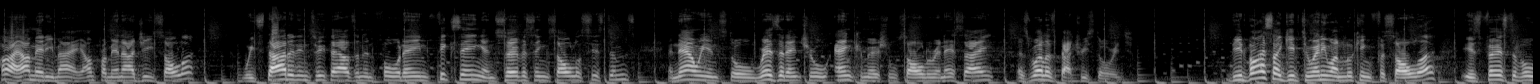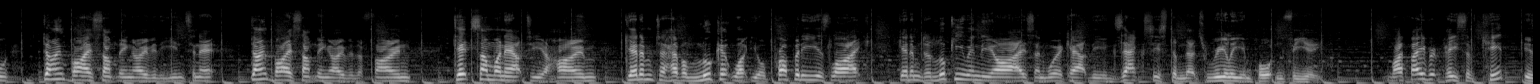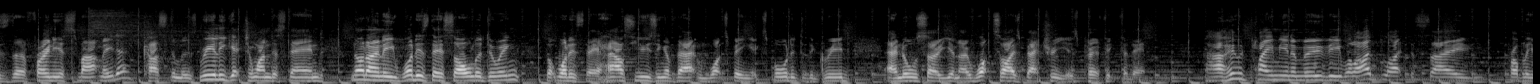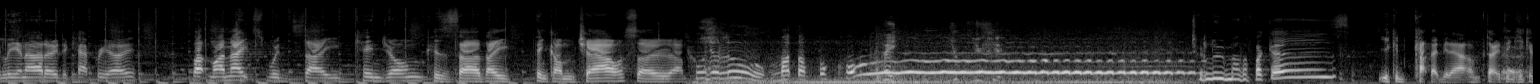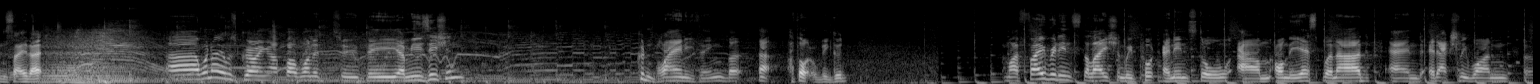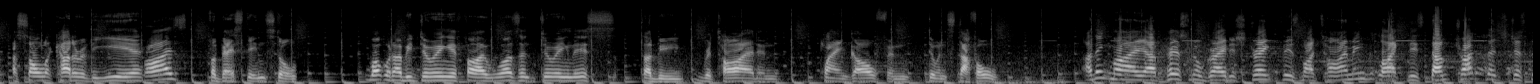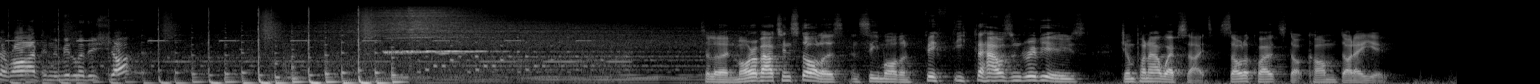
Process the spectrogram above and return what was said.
Hi, I'm Eddy May. I'm from NRG Solar. We started in 2014 fixing and servicing solar systems, and now we install residential and commercial solar in SA, as well as battery storage. The advice I give to anyone looking for solar is first of all, don't buy something over the internet, don't buy something over the phone, get someone out to your home, get them to have a look at what your property is like, get them to look you in the eyes and work out the exact system that's really important for you. My favourite piece of kit is the Fronius Smart Meter. Customers really get to understand not only what is their solar doing, but what is their house using of that and what's being exported to the grid, and also, you know, what size battery is perfect for them. Uh, who would play me in a movie? Well, I'd like to say probably Leonardo DiCaprio, but my mates would say Ken Jeong because uh, they think I'm Chow, so... Um... Toodaloo, motherfucker! Motherfuckers. You could cut that bit out. I don't think you can say that. Uh, when I was growing up, I wanted to be a musician. Couldn't play anything, but uh, I thought it would be good. My favourite installation, we put an install um, on the Esplanade and it actually won a Solar Cutter of the Year prize for best install. What would I be doing if I wasn't doing this? I'd be retired and playing golf and doing stuff all. I think my uh, personal greatest strength is my timing, like this dump truck that's just arrived in the middle of this shot. To learn more about installers and see more than 50,000 reviews, jump on our website solarquotes.com.au.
